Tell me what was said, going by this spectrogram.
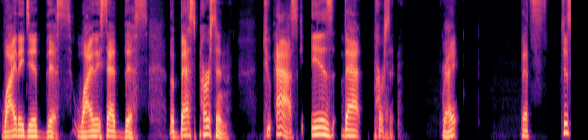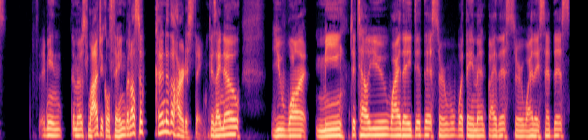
why they did this, why they said this, the best person to ask is that person, right? That's just, I mean, the most logical thing, but also kind of the hardest thing because I know you want me to tell you why they did this or what they meant by this or why they said this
